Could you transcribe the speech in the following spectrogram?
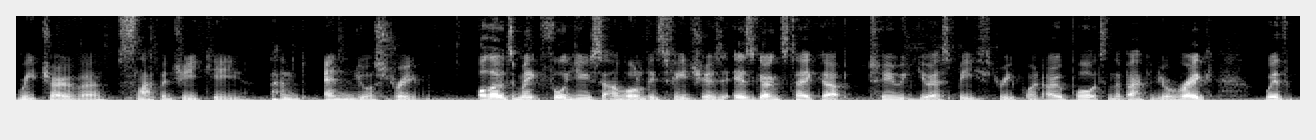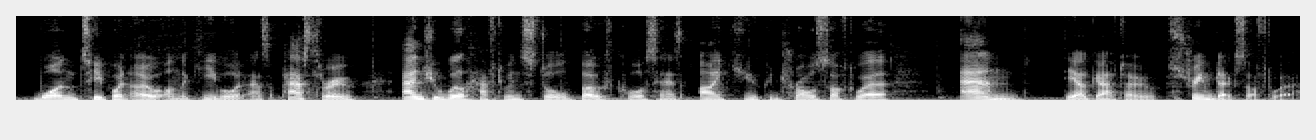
reach over, slap a G key, and end your stream. Although to make full use out of all of these features is going to take up two USB 3.0 ports in the back of your rig, with one 2.0 on the keyboard as a pass-through, and you will have to install both Corsair's iCUE control software and the Elgato Stream Deck software.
